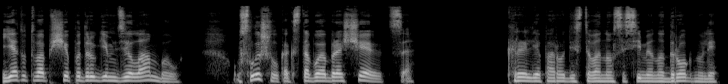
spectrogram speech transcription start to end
я тут вообще по другим делам был. Услышал, как с тобой обращаются». Крылья породистого носа Семёна дрогнули,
